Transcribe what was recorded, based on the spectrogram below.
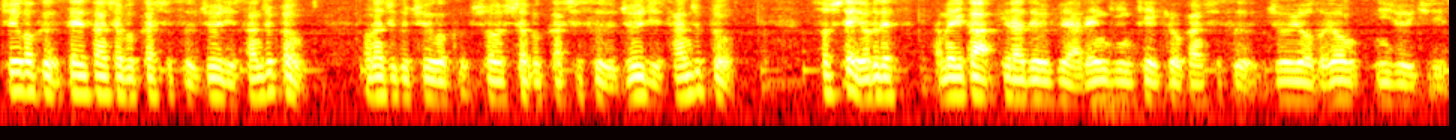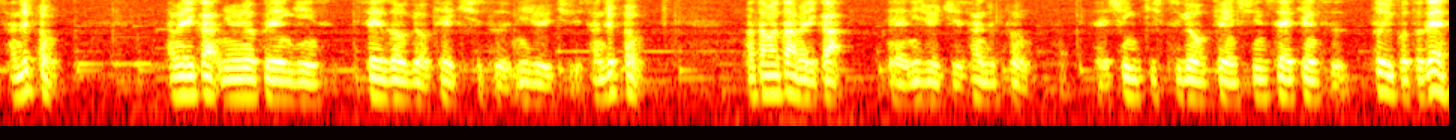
中国生産者物価指数10時30分、同じく中国消費者物価指数10時30分、そして夜です。アメリカフィラデルフィア連銀景況感指数重要度4、21時30分、アメリカニューヨーク連銀製造業景気指数21時30分、またまたアメリカ、21時30分、新規失業保険申請件数ということで、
